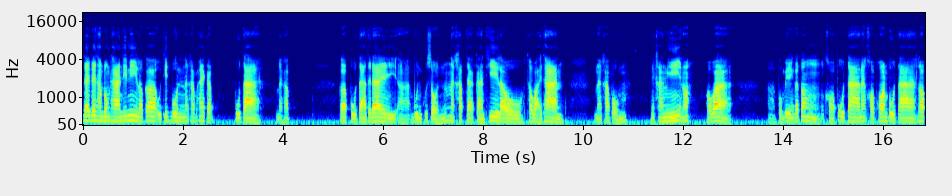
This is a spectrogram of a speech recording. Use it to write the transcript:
ได้ได้ทำโรงทานที่นี่แล้วก็อุทิศบุญนะครับ ให้กับปูตานะครับ ก็ปู่ตาจะได้บุญกุศลนะครับ จากการที่เราถวายทานนะครับผมในครั้งนี้เนาะเพราะว่าผมเองก็ต้องขอปู่ตานะขอพรปู่ตารอบ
